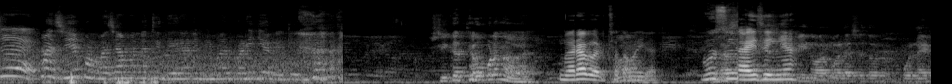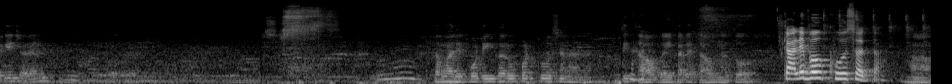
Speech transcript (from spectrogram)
છે. બરાબર છે તમારી વાત. હું સાઈઝ અહીંયા? નોર્મલ હશે તો ફૂલ નાઈટ નહીં ચડે ને. તમારે રિપોર્ટિંગ કરવું પડતું હશે ને તાવ ગઈકાલે તાવ નતો કાલે બહુ ખુશ હતા. હા.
